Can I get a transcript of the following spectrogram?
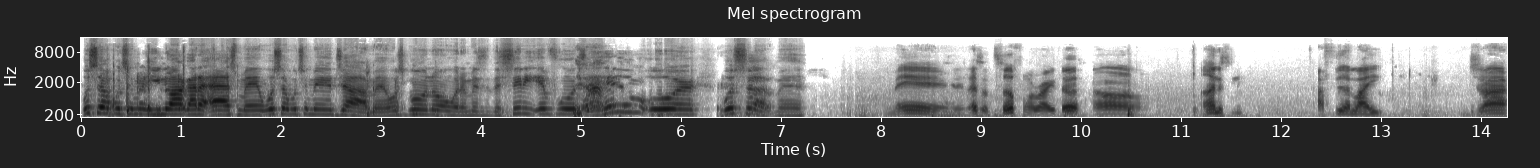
What's up with your man? You know, I gotta ask, man. What's up with your man, Job, man? What's going on with him? Is it the city influencing him, or what's up, man? Man, that's a tough one right there. Um, honestly, I feel like Ja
